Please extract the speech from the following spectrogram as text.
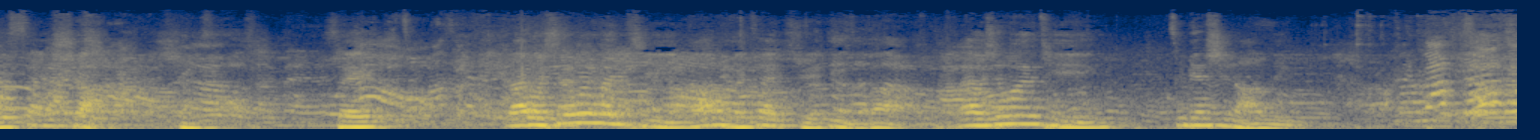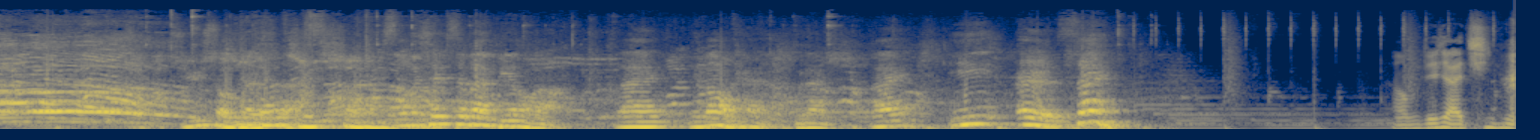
有三下。谁？来，我先问问题，然后你们再决定，好不好？来，我先问问题，这边是哪里？举手的举手。我们先这半边好不好？来，你帮我看，不带。来，一二三。好，我们接下来进入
